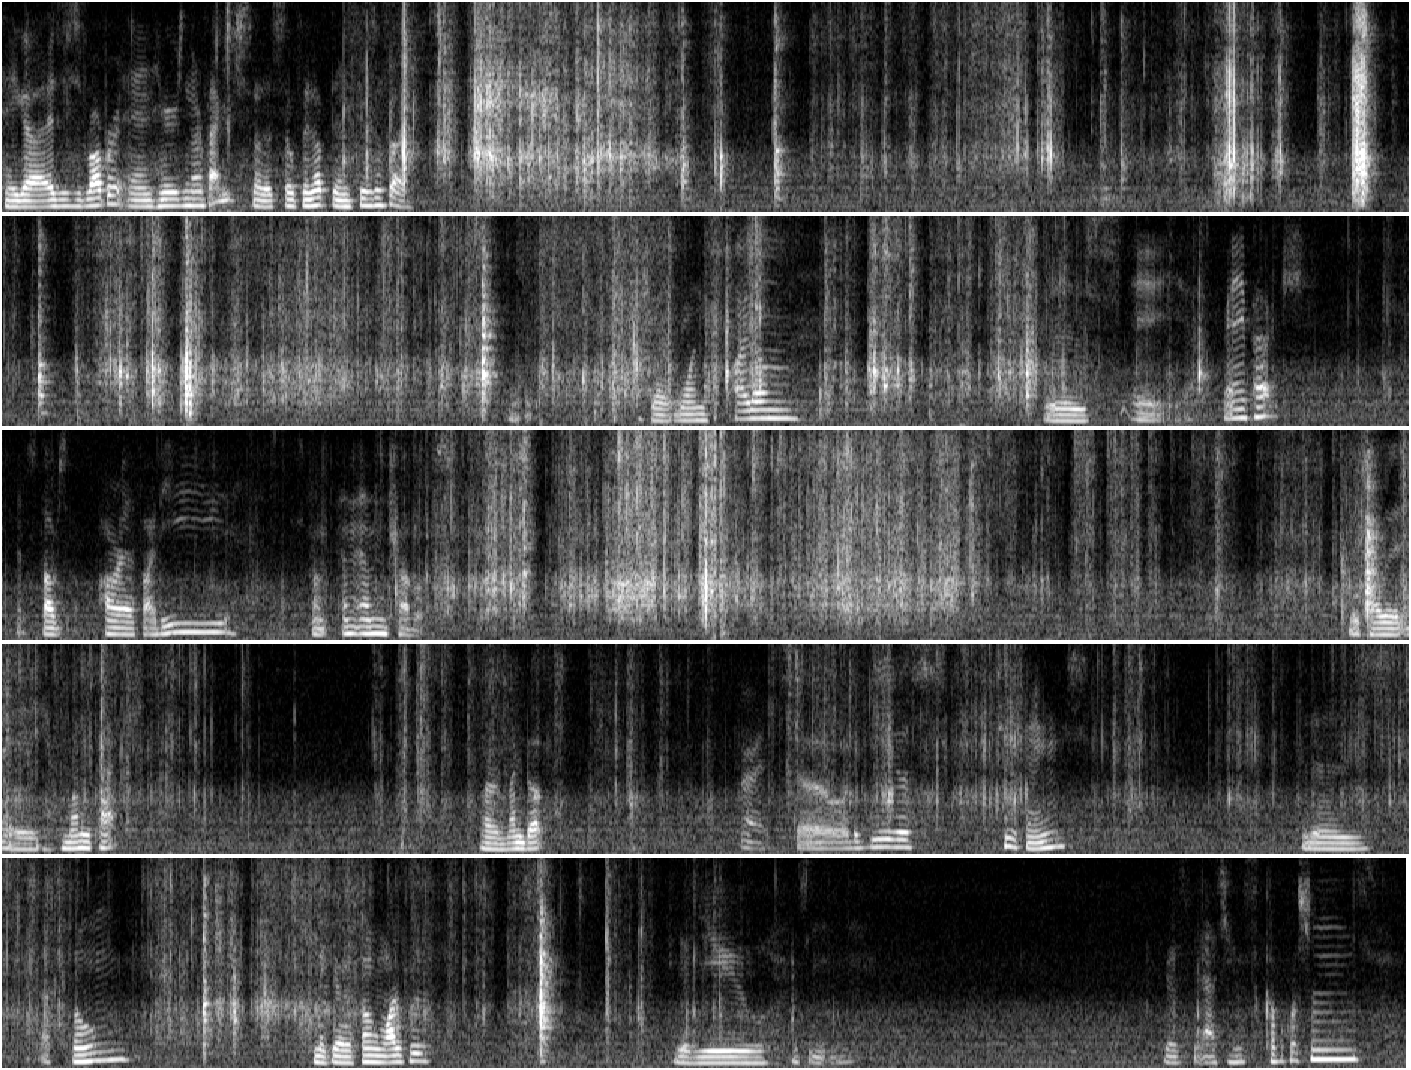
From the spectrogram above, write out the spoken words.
Hey guys, this is Robert and here's another package. So let's open it up and see what's inside. So one item is a fanny pack that stops RFID from MM Travels. They call it a money pack or money belt. Alright, so they give us two things. It is a phone make your phone waterproof. Give you, let's see, just ask you a couple questions,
